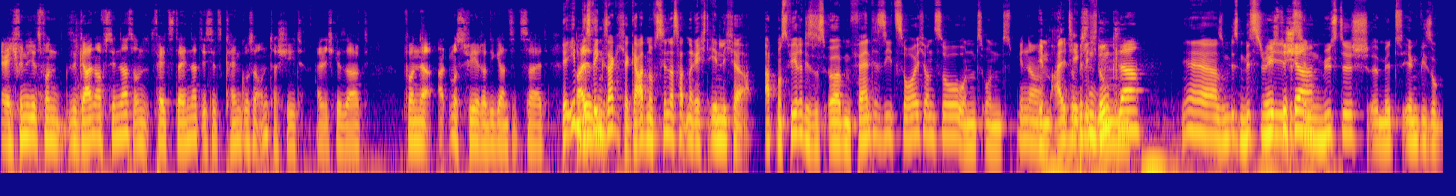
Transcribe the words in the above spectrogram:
Ich finde jetzt von The Garden of Sinners und Fate Stay Night ist jetzt kein großer Unterschied, ehrlich gesagt. Von der Atmosphäre die ganze Zeit. Ja, eben, Weil deswegen sage ich ja, Garden of Sinners hat eine recht ähnliche Atmosphäre, dieses Urban Fantasy Zeug und so und, und genau. im alltäglichen. So ein bisschen dunkler ja, so ein bisschen Mystery, ein bisschen mystisch äh, mit irgendwie so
